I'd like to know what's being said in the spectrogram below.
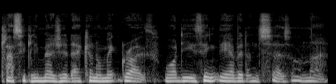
classically measured economic growth? What do you think the evidence says on that?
